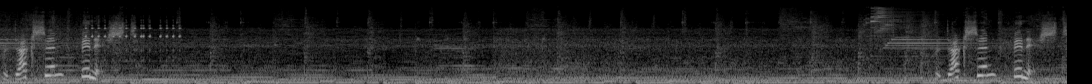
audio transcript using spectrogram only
Production finished. Production finished.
